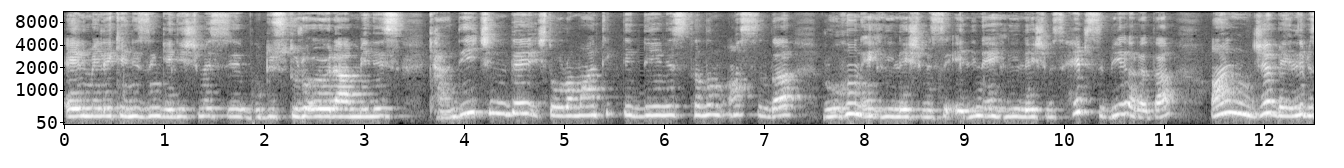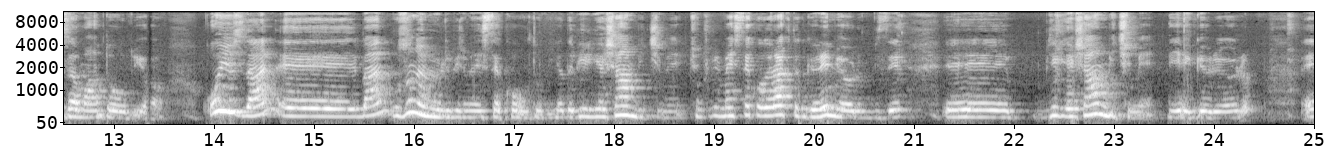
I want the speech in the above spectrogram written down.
El melekenizin gelişmesi, bu düsturu öğrenmeniz, kendi içinde işte o romantik dediğiniz tanım aslında ruhun ehlileşmesi, elin ehlileşmesi hepsi bir arada anca belli bir zamanda oluyor. O yüzden e, ben uzun ömürlü bir meslek olduğunu ya da bir yaşam biçimi, çünkü bir meslek olarak da göremiyorum bizi, e, bir yaşam biçimi diye görüyorum. E,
